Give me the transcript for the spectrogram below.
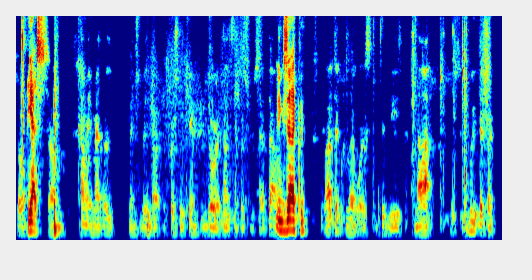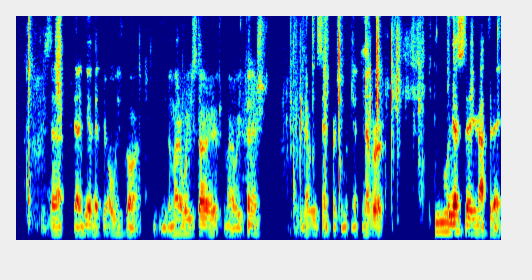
So, Yes, Um, comment mentioned it about the person who came through the door, not the person who sat down. exactly. What I took from that was completely not, it's completely different. Is that the idea that you're always growing, no matter where you started, no matter where you finish, you're never the same person. You you never, you were yesterday, you're not today.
